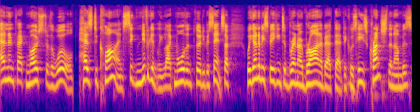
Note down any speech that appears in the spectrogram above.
and in fact most of the world has declined significantly like more than 30% so we're going to be speaking to bren o'brien about that because he's crunched the numbers.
